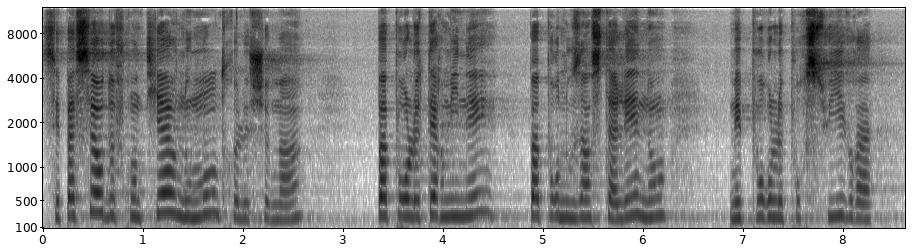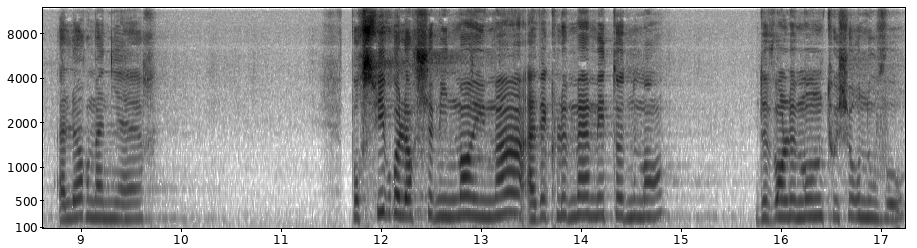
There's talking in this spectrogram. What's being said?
Ces passeurs de frontières nous montrent le chemin, pas pour le terminer, pas pour nous installer, non, mais pour le poursuivre à leur manière, poursuivre leur cheminement humain avec le même étonnement devant le monde toujours nouveau,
